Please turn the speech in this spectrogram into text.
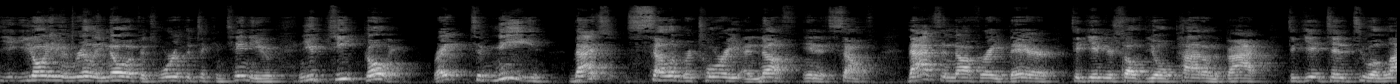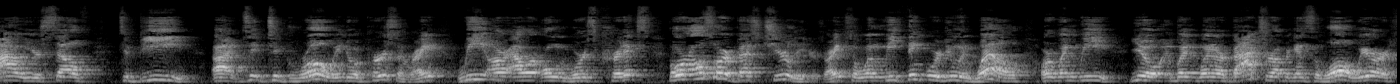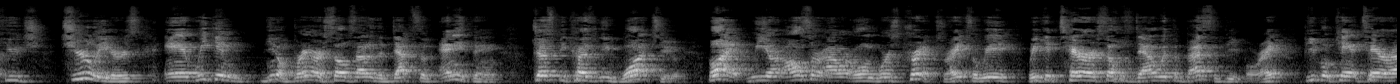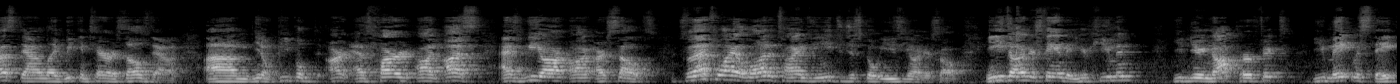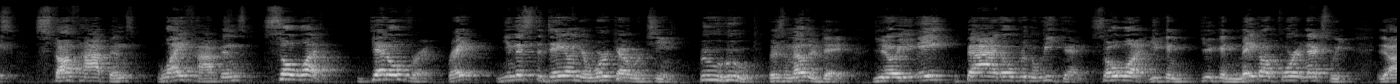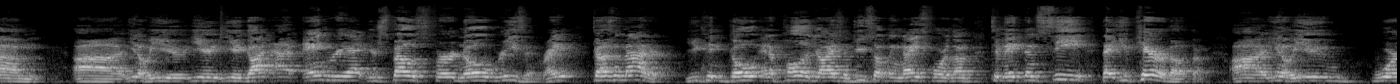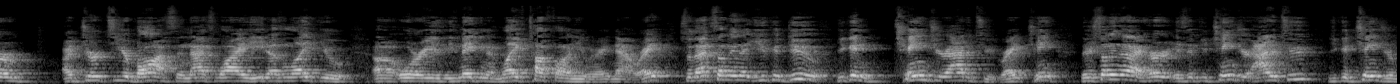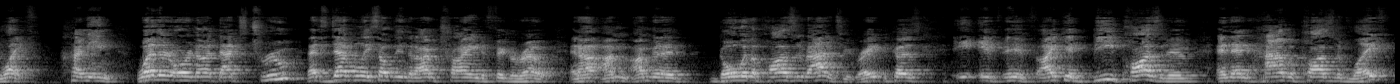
you don't even really know if it's worth it to continue, and you keep going, right? To me, that's celebratory enough in itself. That's enough right there to give yourself the old pat on the back, to get to, to allow yourself to be uh, to, to grow into a person, right? We are our own worst critics, but we're also our best cheerleaders, right? So when we think we're doing well, or when we, you know, when, when our backs are up against the wall, we are a huge cheerleaders and we can, you know, bring ourselves out of the depths of anything just because we want to. But we are also our own worst critics, right? So we, we can tear ourselves down with the best of people, right? People can't tear us down like we can tear ourselves down. Um, you know, people aren't as hard on us as we are on ourselves. So that's why a lot of times you need to just go easy on yourself. You need to understand that you're human. You're not perfect. You make mistakes. Stuff happens. Life happens. So what? Get over it, right? You missed a day on your workout routine. Boo hoo. There's another day. You know, you ate bad over the weekend. So what? You can, you can make up for it next week. Um, uh, you know, you, you, you got angry at your spouse for no reason, right? Doesn't matter. You can go and apologize and do something nice for them to make them see that you care about them. Uh, you know, you were a jerk to your boss and that's why he doesn't like you uh, or he's, he's making life tough on you right now right? So that's something that you could do. You can change your attitude right? Change there's something that i heard is if you change your attitude you can change your life. I mean whether or not that's true that's definitely something that i'm trying to figure out. And I, i'm i'm gonna go with a positive attitude right? Because if, if i can be positive and then have a positive life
